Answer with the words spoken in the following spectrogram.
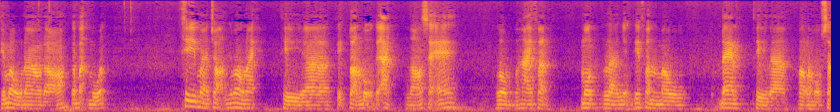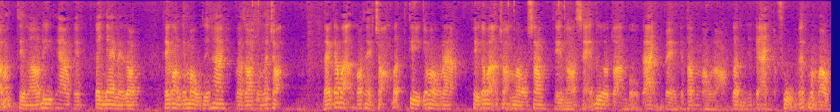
cái màu nào đó các bạn muốn. Khi mà chọn cái màu này thì uh, cái toàn bộ cái ảnh nó sẽ gồm có hai phần. Một là những cái phần màu đen thì là hoặc là màu sẫm thì nó đi theo cái kênh đen này rồi. Thế còn cái màu thứ hai là do chúng ta chọn. Đấy các bạn có thể chọn bất kỳ cái màu nào. Khi các bạn chọn màu xong thì nó sẽ đưa toàn bộ cái ảnh về cái tông màu đó gần như cái ảnh nó phủ hết một màu.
